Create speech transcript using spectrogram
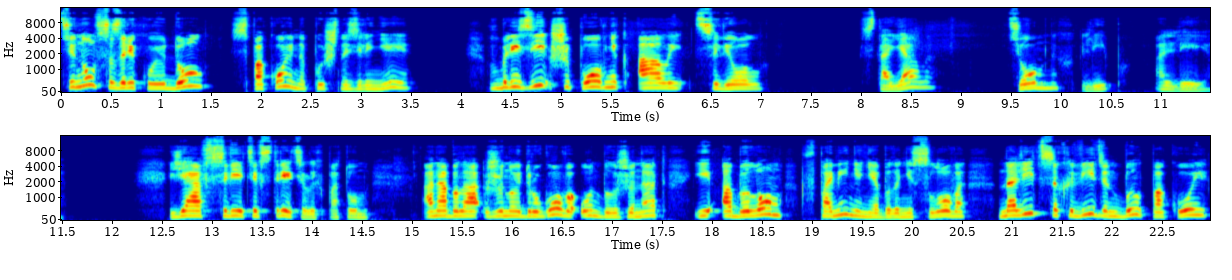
тянулся за рекою дол, спокойно, пышно зеленее, вблизи шиповник алый цвел, стояла темных лип аллея. Я в свете встретил их потом. Она была женой другого, он был женат, и о былом в помине не было ни слова. На лицах виден был покой,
